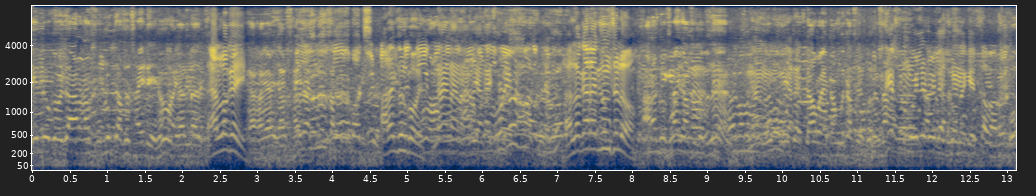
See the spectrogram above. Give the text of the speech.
এই লোক ওই যে আর একটা লোক আছে সাইডে হ্যাঁ এর লোকেই? আরেকজন কই? না না না আমি একাই ছিলাম। এর লোক আরেকজন ছিল? আর একজন সাইড আছে বুঝলেন দাও ভাই কাম করতে আছে। জিজ্ঞেস মহিলা টহিলা আছে নাকি? ও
